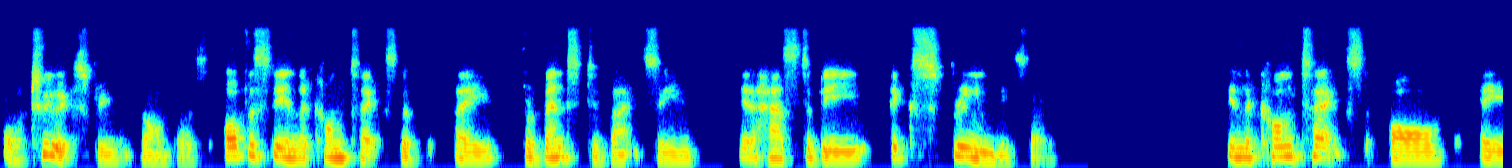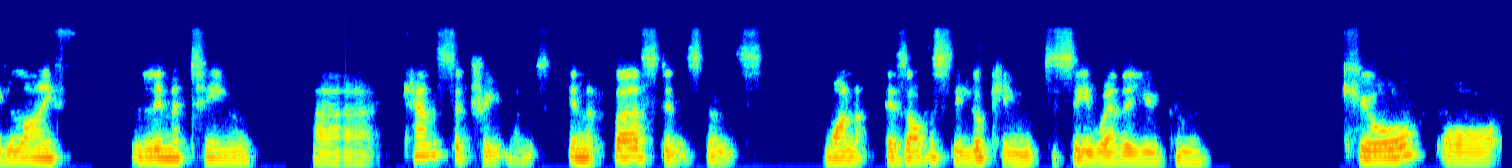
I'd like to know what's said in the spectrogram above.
or two extreme examples. Obviously, in the context of a preventative vaccine, it has to be extremely safe. In the context of a life limiting uh, cancer treatment, in the first instance, one is obviously looking to see whether you can cure or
